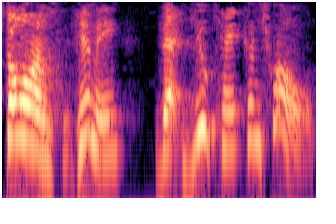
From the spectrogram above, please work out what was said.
storms, hear me, that you can't control.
